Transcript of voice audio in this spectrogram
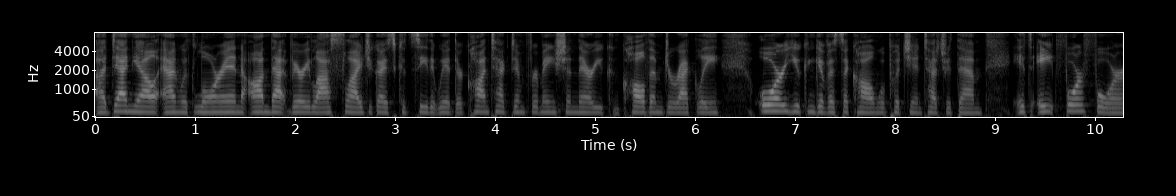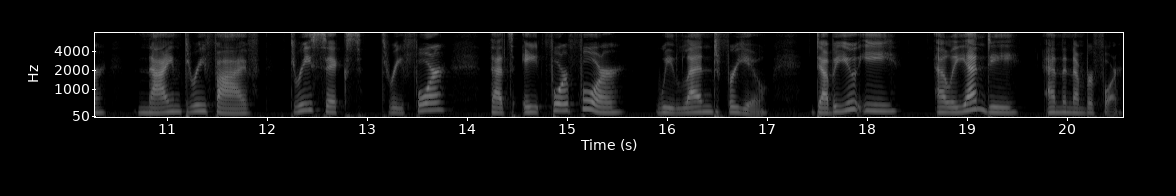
uh, Danielle and with Lauren. On that very last slide, you guys could see that we had their contact information there. You can call them directly, or you can give us a call and we'll put you in touch with them. It's 844 935 3634. That's 844 We Lend for You. W E L E N D and the number four.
